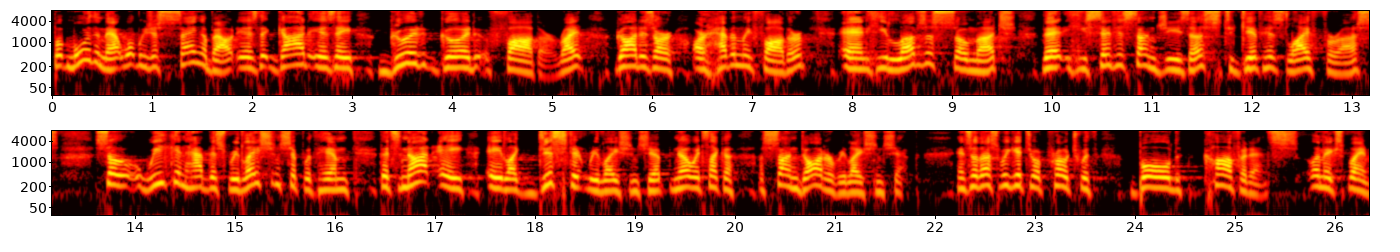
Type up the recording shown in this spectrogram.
but more than that, what we just sang about is that God is a good, good Father, right? God is our, our Heavenly Father, and He loves us so much that He sent His Son Jesus to give His life for us. So we can have this relationship with Him that's not a, a like distant relationship. No, it's like a, a son daughter relationship. And so thus we get to approach with bold confidence. Let me explain.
